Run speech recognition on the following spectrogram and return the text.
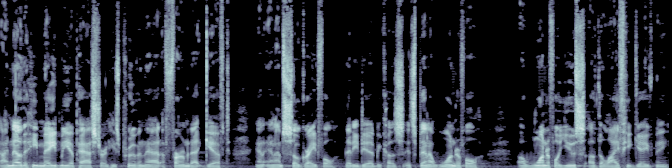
I know that He made me a pastor, and He's proven that, affirmed that gift, and, and I'm so grateful that He did because it's been a wonderful a wonderful use of the life he gave me.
